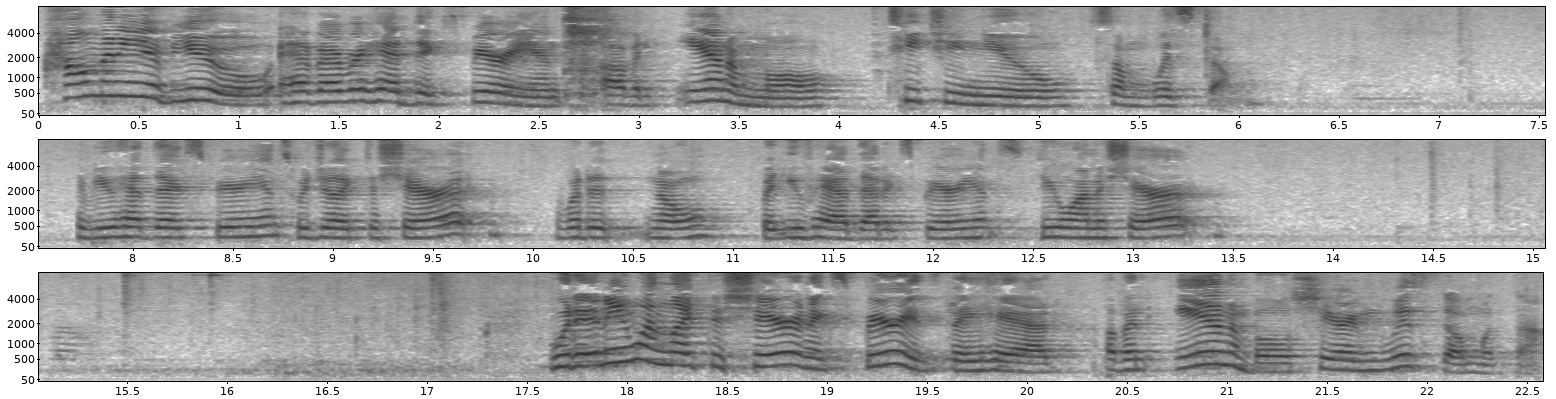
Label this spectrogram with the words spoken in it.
How many of you have ever had the experience of an animal teaching you some wisdom? Have you had that experience? Would you like to share it? Would it no? But you've had that experience. Do you want to share it? Would anyone like to share an experience they had of an animal sharing wisdom with them?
